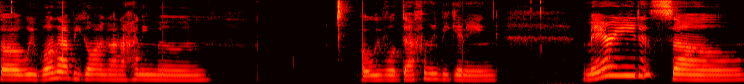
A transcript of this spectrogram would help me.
so we will not be going on a honeymoon but we will definitely be getting married. So,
